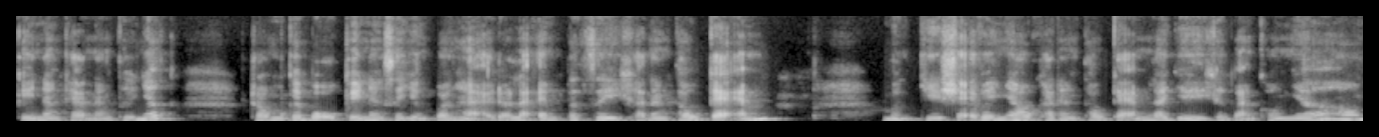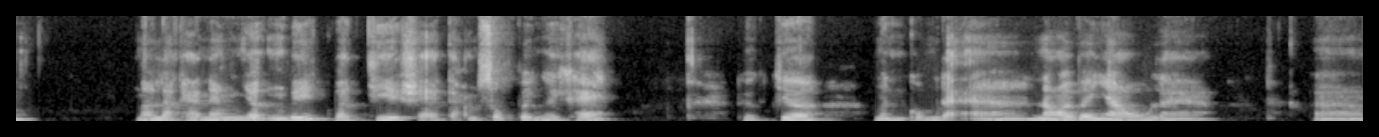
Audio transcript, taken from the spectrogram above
kỹ năng khả năng thứ nhất trong cái bộ kỹ năng xây dựng quan hệ đó là empathy, khả năng thấu cảm. Mình chia sẻ với nhau khả năng thấu cảm là gì các bạn còn nhớ không? Nó là khả năng nhận biết và chia sẻ cảm xúc với người khác. Được chưa? Mình cũng đã nói với nhau là à,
